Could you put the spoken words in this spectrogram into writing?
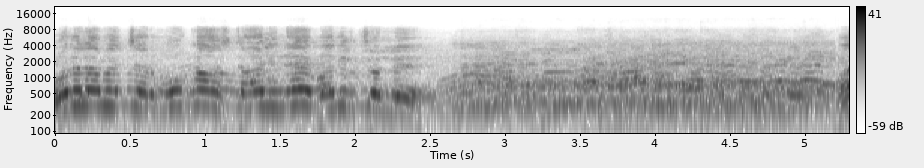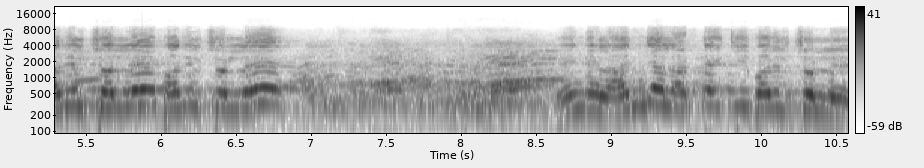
முதலமைச்சர் மு க ஸ்டாலினே பதில் சொல்லு. பதில் சொல்லு பதில் சொல்லு. எங்கள் அஞ்சல் அட்டைக்கு பதில் சொல்லு.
